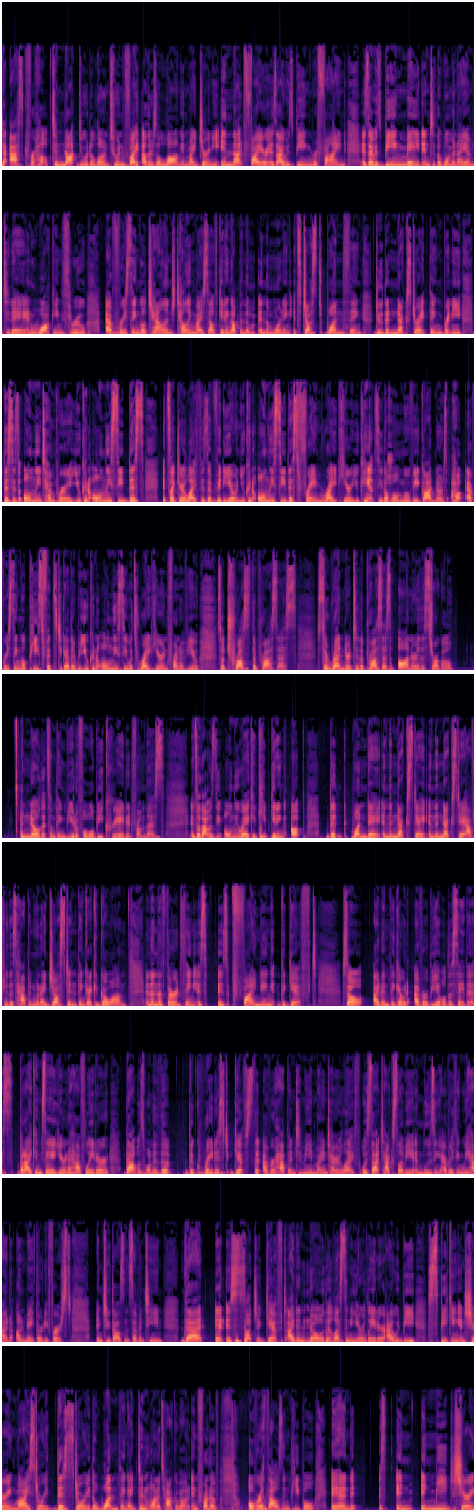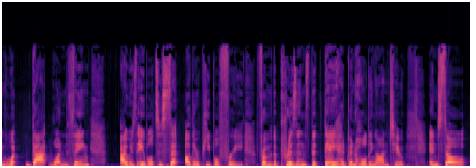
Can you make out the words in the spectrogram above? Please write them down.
to ask for help, to not do it alone, to invite others along in my journey in that fire as I was being refined, as I was being made into the woman I am today and walking through every single challenge, telling myself, getting up in the in the morning, it's just one thing. Do the next right thing, Brittany. This is only temporary. You can only see this. It's like your life is a video and you can only see this frame right here. You can't see the whole movie. God knows how every single piece fits together, but you can only see what's right here in front of you. So trust the process, surrender to the process, honor the struggle, and know that something beautiful will be created from this. And so that was the only way I could keep getting up the one day and the next day and the next day after this happened when I just didn't think I could go on. And then the third thing is is finding the gift. So I didn't think I would ever be able to say this, but I can say a year and a half later, that was one of the the greatest gifts that ever happened to me in my entire life was that tax levy and losing everything we had on May 31st in 2017 that it is such a gift. I didn't know that less than a year later, I would be speaking and sharing my story, this story, the one thing I didn't want to talk about in front of over a thousand people. And in in me sharing what that one thing I was able to set other people free from the prisons that they had been holding on to. And so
